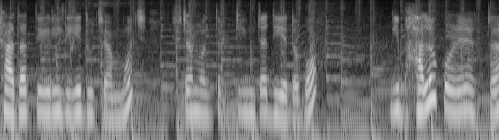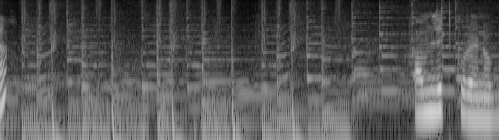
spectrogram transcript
সাদা তেল দিয়ে দু চামচ, সেটার মধ্যে ডিমটা দিয়ে দেবো। দিয়ে ভালো করে একটা অমলেট করে নেব।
